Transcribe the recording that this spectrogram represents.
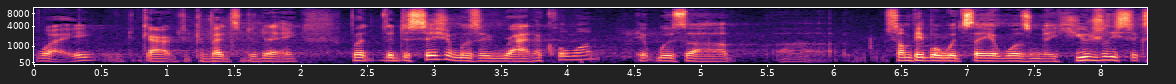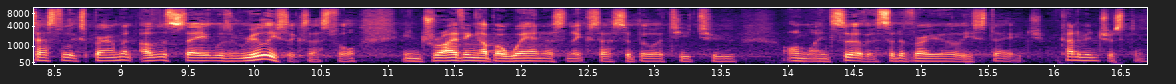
way compared to today. But the decision was a radical one. It was uh, some people would say it wasn't a hugely successful experiment. Others say it was really successful in driving up awareness and accessibility to online service at a very early stage. Kind of interesting.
